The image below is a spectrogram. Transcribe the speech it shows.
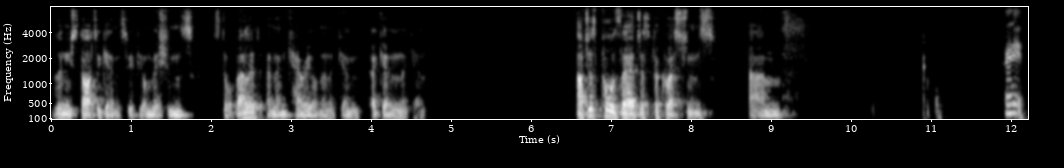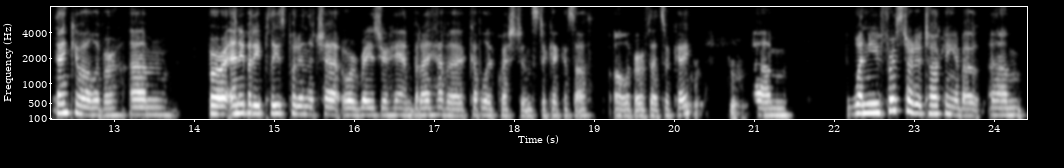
then you start again. See if your mission's still valid, and then carry on and again, again and again. I'll just pause there just for questions. Um, Great, thank you, Oliver. Um, for anybody, please put in the chat or raise your hand, but I have a couple of questions to kick us off, Oliver, if that's okay. Go for it. Go for it. Um, when you first started talking about um,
